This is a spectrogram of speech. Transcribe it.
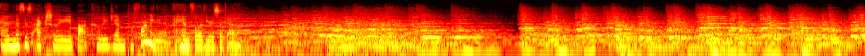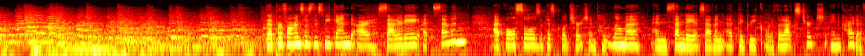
And this is actually Bach Collegium performing it a handful of years ago. The performances this weekend are Saturday at 7 at All Souls Episcopal Church in Point Loma and Sunday at 7 at the Greek Orthodox Church in Cardiff.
